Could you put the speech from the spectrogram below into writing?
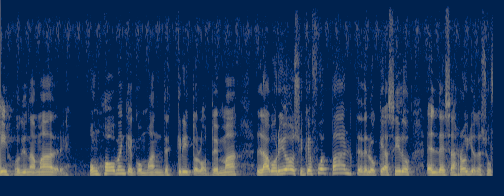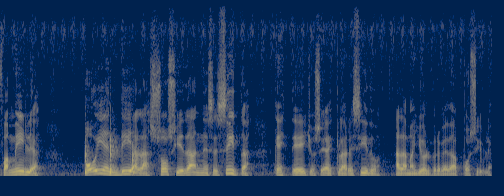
hijo de una madre, un joven que como han descrito los demás, laborioso y que fue parte de lo que ha sido el desarrollo de su familia. Hoy en día la sociedad necesita que este hecho sea esclarecido a la mayor brevedad posible.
